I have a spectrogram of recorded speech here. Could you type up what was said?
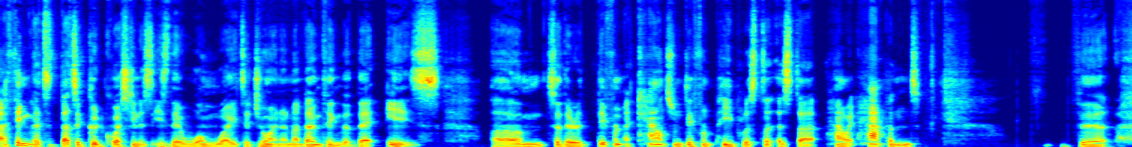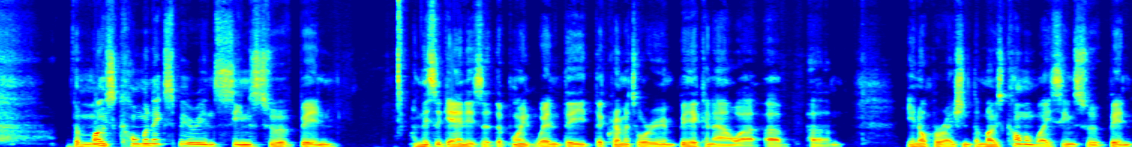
I think that's that's a good question. Is is there one way to join? And I don't think that there is. Um, so there are different accounts from different people as to as to how it happened. The the most common experience seems to have been, and this again is at the point when the the crematorium Birkenau are um, in operation. The most common way seems to have been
